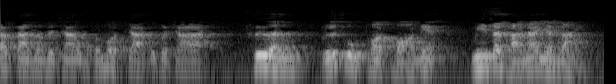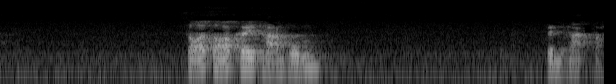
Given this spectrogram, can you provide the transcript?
รับการบรรพชาอุปสมบทจากอุปชาเถื่อนหรือถูกถอดถอนเนี่ย มีสถานะอย่างไรสอสอเคยถามผม เป็นพระปะ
